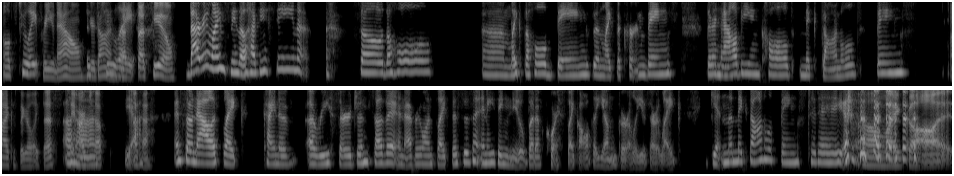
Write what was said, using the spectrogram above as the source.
Well, it's too late for you now. You're It's too done. late. That's, that's you. That reminds me though, have you seen so the whole um like the whole bangs and like the curtain bangs, they're Mhm. now being called McDonald bangs. Why? Because they go like this. They arch Uh-huh. up. Yeah. Okay. And so now it's like kind of a resurgence of it and everyone's like this isn't anything new, but of course like all the young girlies are like getting the McDonald things today. Oh my god.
